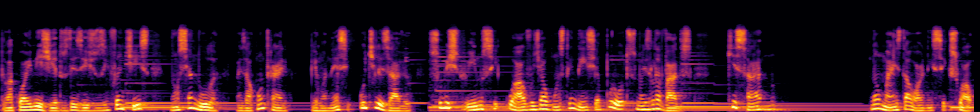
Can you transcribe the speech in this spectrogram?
pela qual a energia dos desejos infantis não se anula, mas ao contrário, permanece utilizável substituindo-se o alvo de algumas tendências por outros mais elevados, quiçá não mais da ordem sexual.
